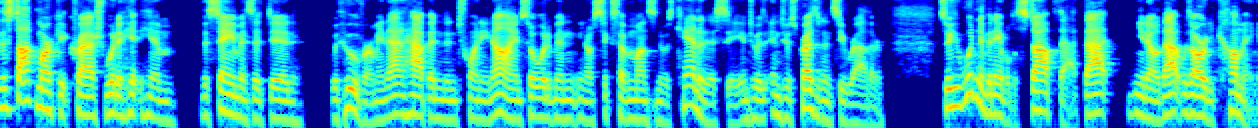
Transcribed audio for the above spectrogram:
The stock market crash would have hit him the same as it did with Hoover. I mean, that happened in 29, so it would have been you know six seven months into his candidacy, into his into his presidency rather. So he wouldn't have been able to stop that. That you know that was already coming.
